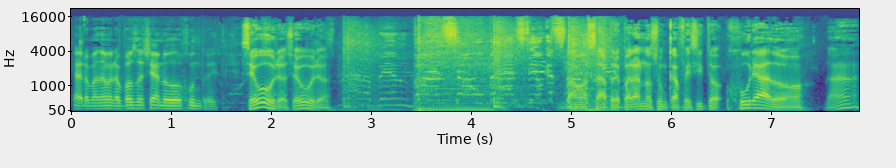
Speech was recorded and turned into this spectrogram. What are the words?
Ahora mandamos la pausa, llegan los dos juntos. ¿viste? Seguro, seguro. Vamos a prepararnos un cafecito jurado, ¿ah?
